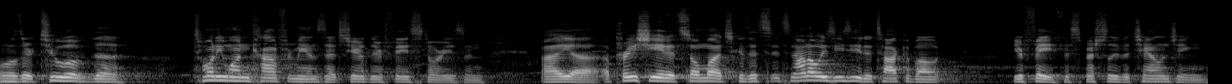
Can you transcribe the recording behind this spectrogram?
Well, those are two of the 21 confirmands that shared their faith stories. And I uh, appreciate it so much because it's, it's not always easy to talk about your faith, especially the challenging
